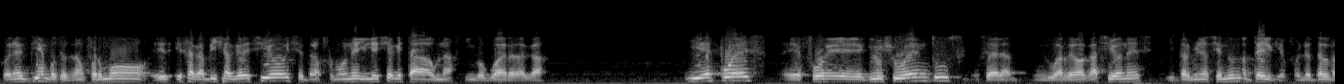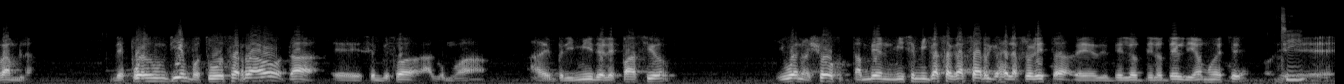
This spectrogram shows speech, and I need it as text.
con el tiempo se transformó, e, esa capilla creció y se transformó en una iglesia que está a unas cinco cuadras de acá. Y después eh, fue Club Juventus, o sea, era un lugar de vacaciones, y terminó siendo un hotel, que fue el Hotel Rambla. Después de un tiempo estuvo cerrado, eh, se empezó a, como a, deprimir el espacio. Y bueno, yo también me hice mi casa acá cerca de la floresta del hotel, digamos, este. Sí. Eh,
